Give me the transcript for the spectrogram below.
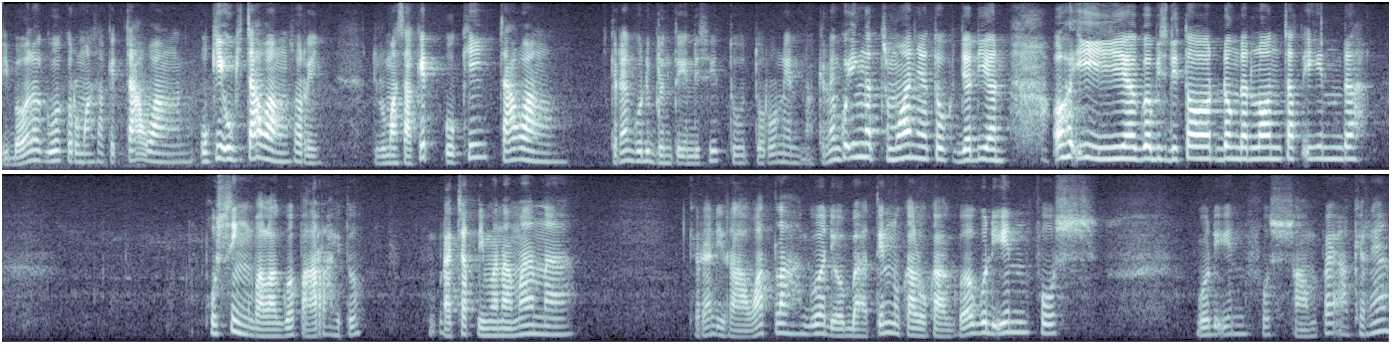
Dibawalah gue ke rumah sakit Cawang. Uki Uki Cawang sorry. Di rumah sakit Uki Cawang. Akhirnya gue diberhentiin di situ turunin. Akhirnya gue inget semuanya tuh kejadian. Oh iya gue habis ditodong dan loncat indah pusing kepala gue parah itu. Lecet di mana-mana. Akhirnya dirawat lah gue diobatin luka-luka gue gue diinfus. Gue diinfus sampai akhirnya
